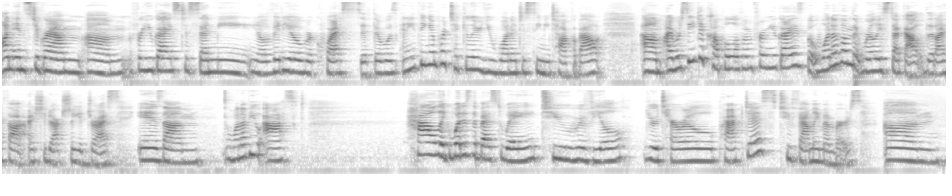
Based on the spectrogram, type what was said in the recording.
on Instagram um, for you guys to send me, you know, video requests if there was anything in particular you wanted to see me talk about. Um, I received a couple of them from you guys, but one of them that really stuck out that I thought I should actually address is um, one of you asked how, like, what is the best way to reveal your tarot practice to family members? Um,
